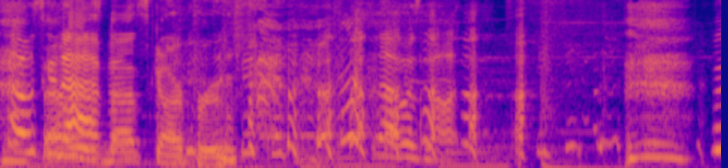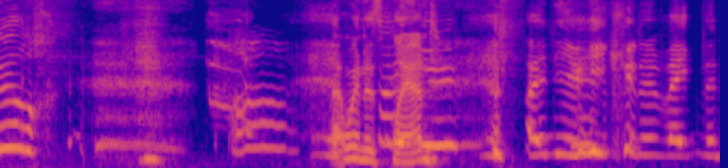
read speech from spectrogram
That was gonna that happen. was not scar proof. That was not. well, Oh, that went as planned. up. I knew he couldn't make the jump.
